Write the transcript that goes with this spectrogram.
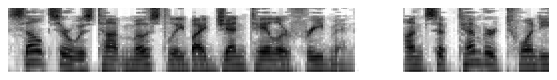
Seltzer was taught mostly by Jen Taylor Friedman. On September 22,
